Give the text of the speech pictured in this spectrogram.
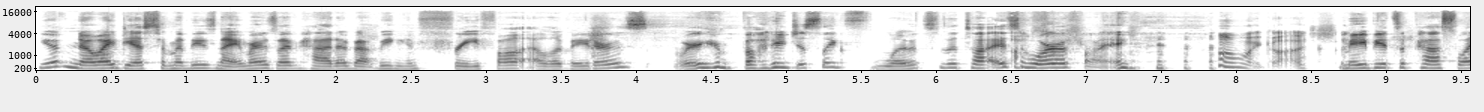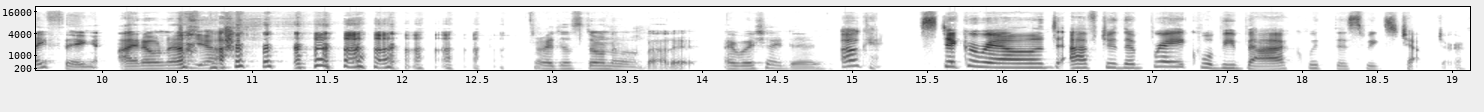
You have no idea some of these nightmares I've had about being in free fall elevators where your body just like floats to the top. It's Oh. horrifying. Oh my gosh. Maybe it's a past life thing. I don't know. Yeah. I just don't know about it. I wish I did. Okay. Stick around. After the break, we'll be back with this week's chapter.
